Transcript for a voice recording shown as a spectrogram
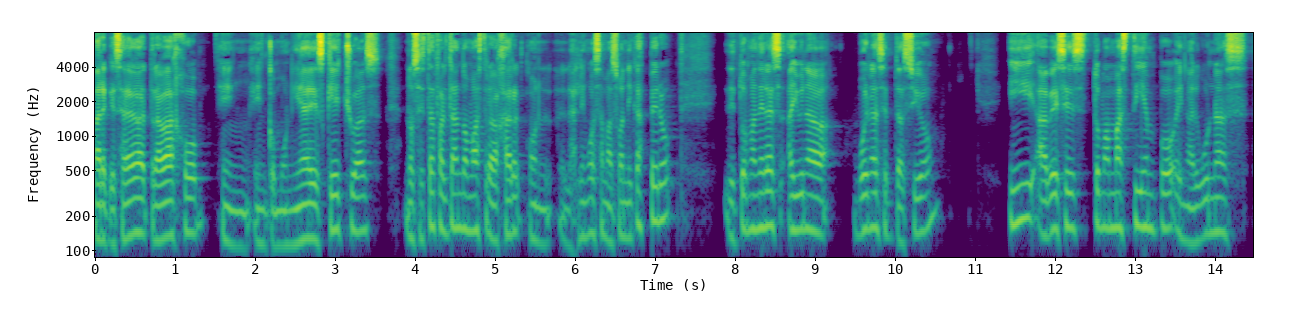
para que se haga trabajo en, en, comunidades quechuas. Nos está faltando más trabajar con las lenguas amazónicas, pero de todas maneras hay una buena aceptación y a veces toma más tiempo en algunas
